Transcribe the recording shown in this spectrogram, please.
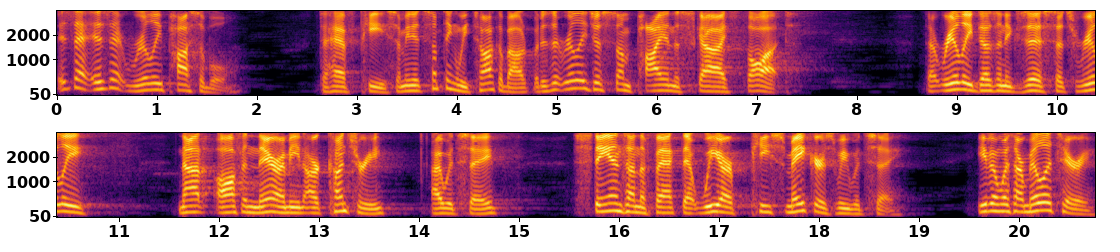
Is that, is that really possible? To have peace. I mean, it's something we talk about, but is it really just some pie in the sky thought that really doesn't exist? That's really not often there. I mean, our country, I would say, stands on the fact that we are peacemakers, we would say, even with our military.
